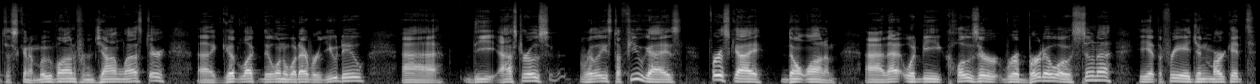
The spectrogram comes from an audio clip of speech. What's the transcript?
just going to move on from Jon Lester. Uh, good luck doing whatever you do. Uh, the Astros released a few guys. First guy, don't want him. Uh, that would be closer Roberto Osuna. He hit the free agent market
